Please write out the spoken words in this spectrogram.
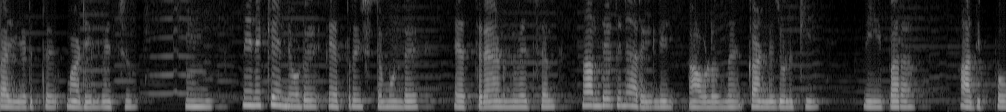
കൈയെടുത്ത് മടിയിൽ വെച്ചു. നിനക്ക് എന്നോട് എത്ര ഇഷ്ടമുണ്ട്? എത്രയാണെന്ന് വെച്ചാൽ നന്ദേട്ടനറിയില്ലേ? അവളൊന്ന് കണ്ണു ചുളുക്കി നീ പറ. അതിപ്പോ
